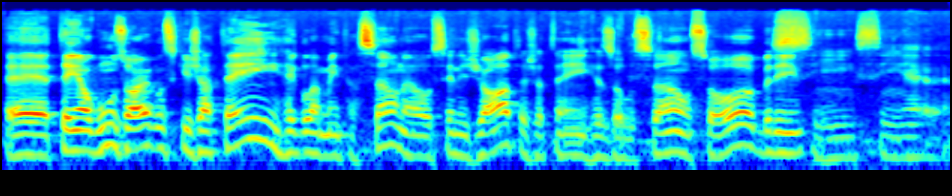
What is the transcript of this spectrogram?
É, tem alguns órgãos que já têm regulamentação, né? o CNJ já tem resolução sobre. Sim, sim. É.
